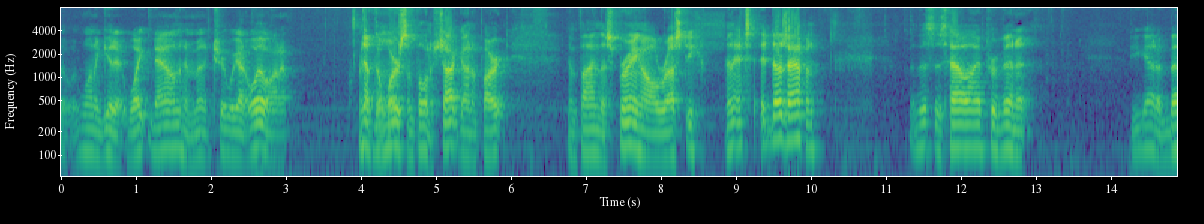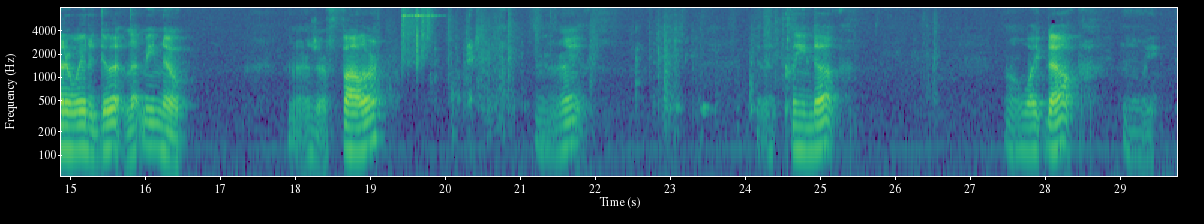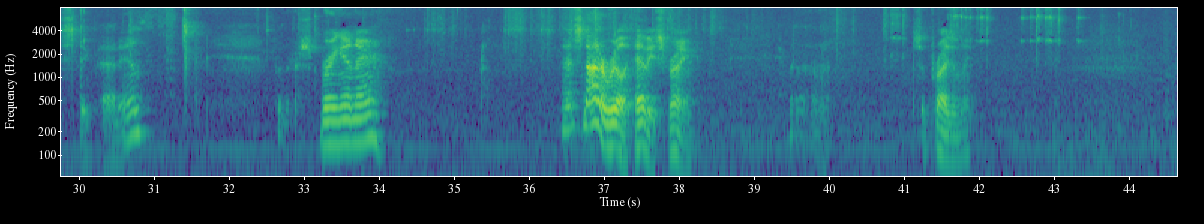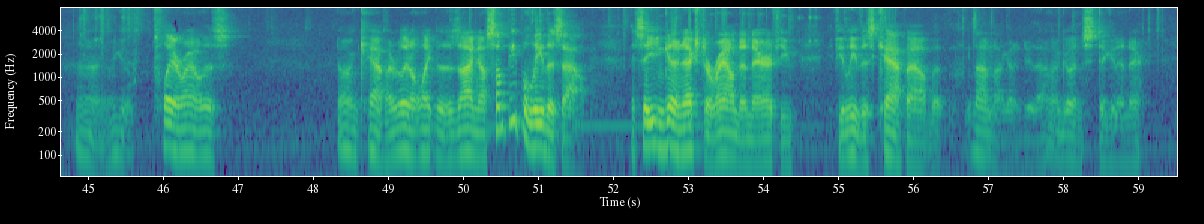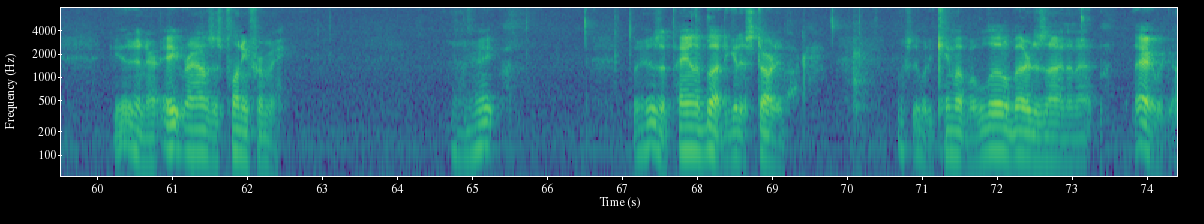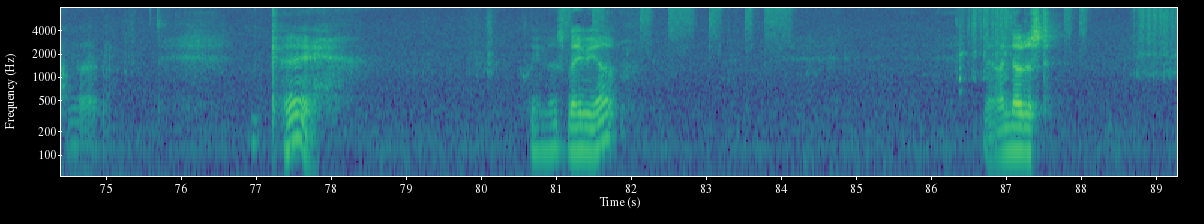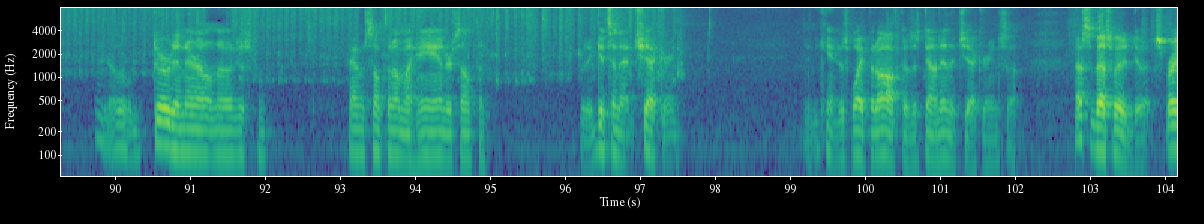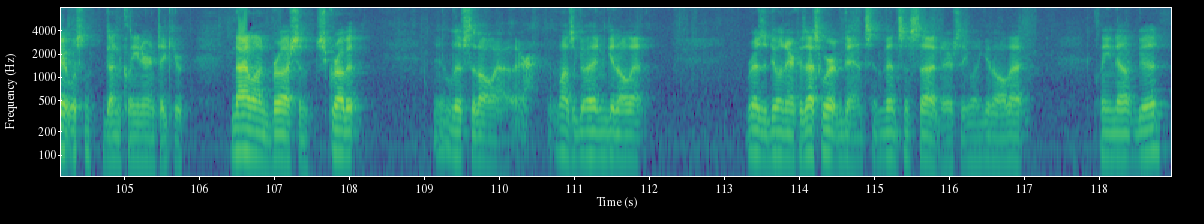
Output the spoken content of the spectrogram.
But we want to get it wiped down and make sure we got oil on it. Nothing worse than pulling a shotgun apart and find the spring all rusty. And it, it does happen. But this is how I prevent it. If you got a better way to do it, let me know. There's our follower. Alright. Get that cleaned up. All wiped out. And we stick that in. Put our spring in there. That's not a real heavy spring. Uh, surprisingly. Alright, we gotta play around with this Darn cap. I really don't like the design. Now, some people leave this out. They say you can get an extra round in there if you if you leave this cap out, but I'm not going to do that. I'm going to go ahead and stick it in there. Get it in there. Eight rounds is plenty for me. Alright. But it is a pain in the butt to get it started. Wish they would have came up with a little better design than that. There we go. Okay. Clean this baby up. Now I noticed a little dirt in there, I don't know, just from having something on my hand or something. But it gets in that checkering. And you can't just wipe it off because it's down in the checkering. So that's the best way to do it. Spray it with some gun cleaner and take your nylon brush and scrub it. It lifts it all out of there. Might as well go ahead and get all that residue in there because that's where it vents. It vents inside there. So you want to get all that cleaned out good.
